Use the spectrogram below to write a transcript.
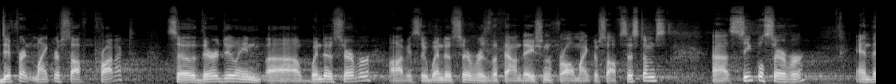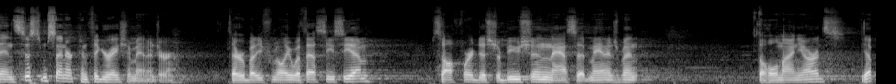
different Microsoft product. So they're doing uh, Windows Server. Obviously, Windows Server is the foundation for all Microsoft systems. Uh, SQL Server, and then System Center Configuration Manager. Is everybody familiar with SCCM? Software distribution, asset management, the whole nine yards? Yep.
